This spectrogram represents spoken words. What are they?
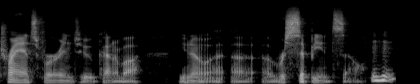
transfer into kind of a you know a, a- recipient cell Mhm.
